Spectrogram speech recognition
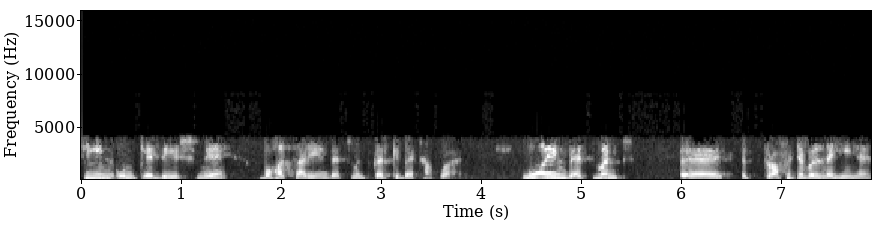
चीन उनके देश में बहुत सारे इन्वेस्टमेंट करके बैठा हुआ है। वो इन्वेस्टमेंट प्रॉफिटेबल नहीं है,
